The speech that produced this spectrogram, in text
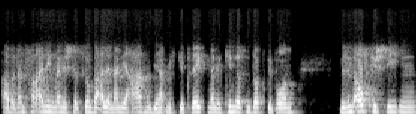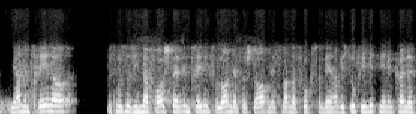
Aber dann vor allen Dingen meine Station bei Alemannia Aachen, die hat mich geprägt. Meine Kinder sind dort geboren. Wir sind aufgestiegen. Wir haben einen Trainer, das muss man sich mal vorstellen, im Training verloren, der verstorben ist, Werner Fuchs. Von dem habe ich so viel mitnehmen können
